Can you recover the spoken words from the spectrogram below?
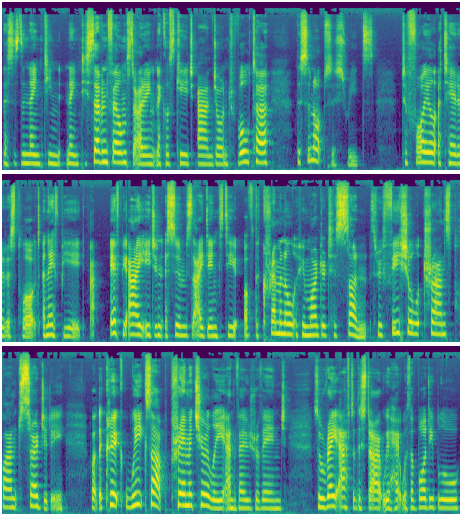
this is the 1997 film starring Nicolas Cage and John Travolta. The synopsis reads To foil a terrorist plot, an FBI, FBI agent assumes the identity of the criminal who murdered his son through facial transplant surgery, but the crook wakes up prematurely and vows revenge. So, right after the start, we're hit with a body blow.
